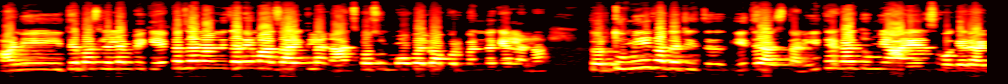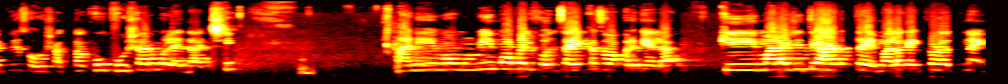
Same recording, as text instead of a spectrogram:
आणि इथे बसलेल्यांपैकी एका जणांनी जरी माझं ऐकलं ना आजपासून मोबाईल वापर बंद केला ना तर तुम्ही कदाचित इथे असताना इथे काय तुम्ही आय एस वगैरे आय पी एस होऊ शकता. खूप हुशार मुलं आहेत आजची. आणि मग मी मोबाईल फोनचा एकच वापर केला की मला जिथे अडतंय मला काही कळत नाही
